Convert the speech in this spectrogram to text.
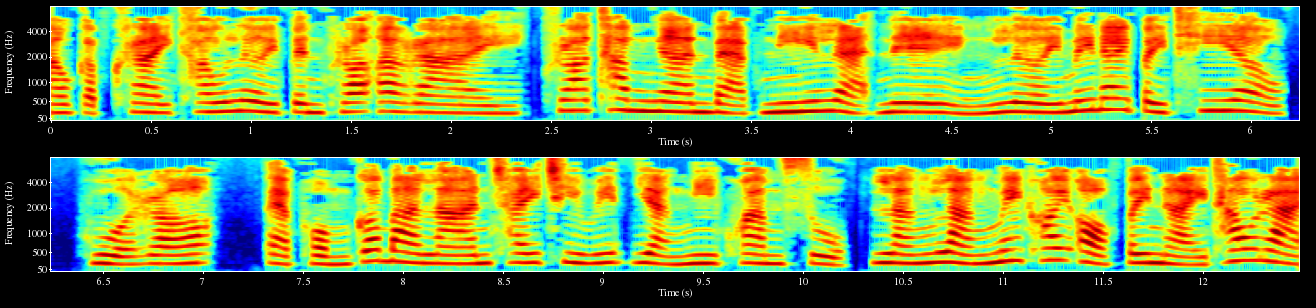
าวๆกับใครเขาเลยเป็นเพราะอะไร เพราะทำงานแบบนี้แหละเน่งเลยไม่ได้ไปเที่ยว หัวเราะ แต่ผมก็บาลานซ์ใช้ชีวิตอย่างมีความสุข หลังๆ ไม่ค่อยออกไปไหนเท่าไหร่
